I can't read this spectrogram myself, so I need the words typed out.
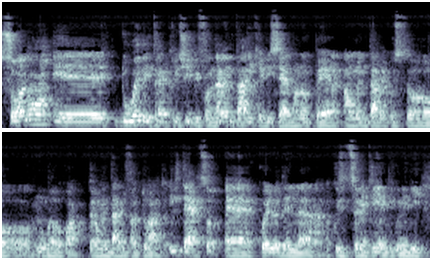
sono eh, due dei tre principi fondamentali che vi servono per aumentare questo numero qua, per aumentare il fatturato. Il terzo è quello dell'acquisizione clienti, quindi di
